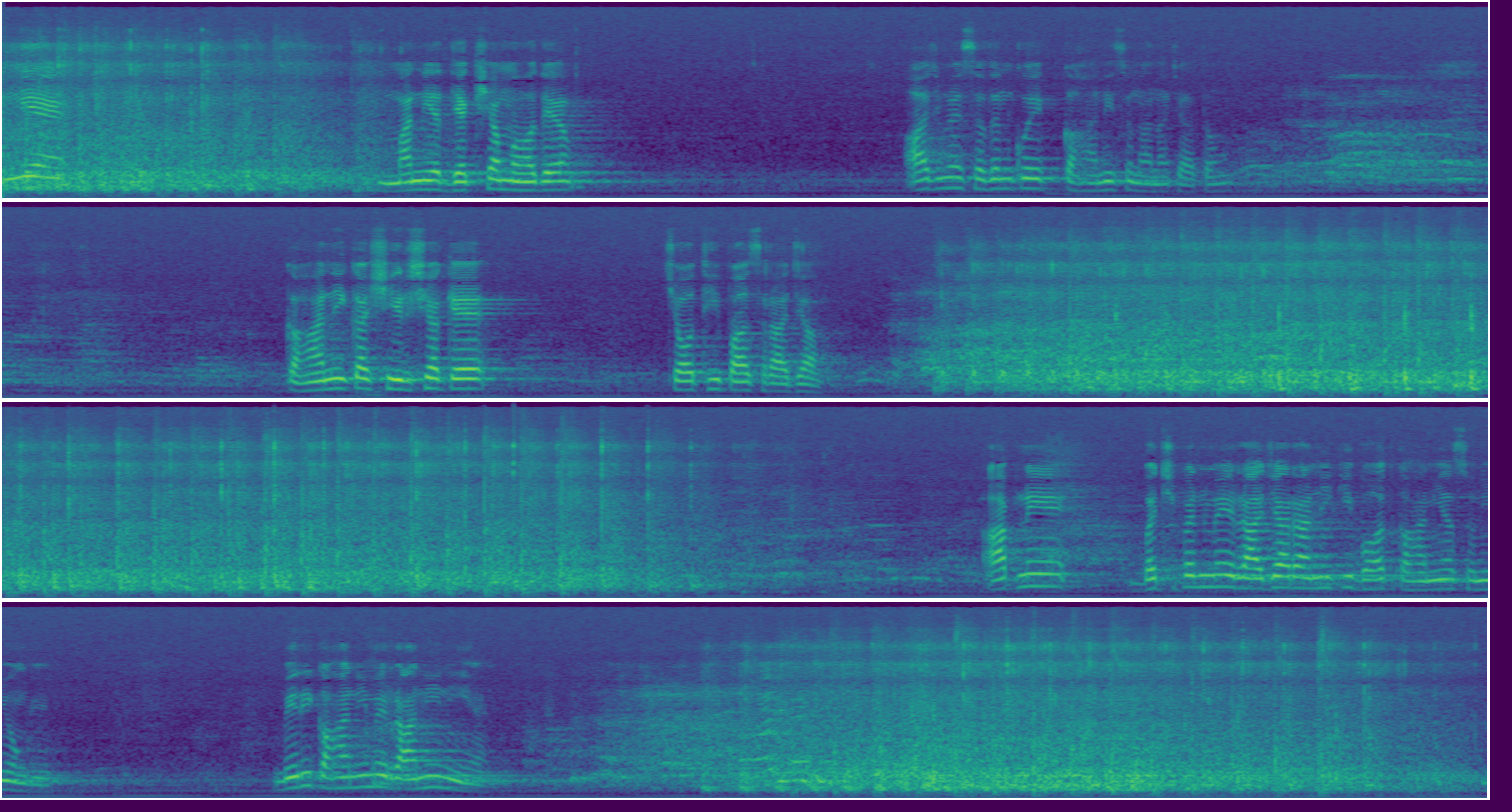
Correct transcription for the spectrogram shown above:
माननीय माननीय अध्यक्ष महोदय, आज मैं सदन को एक कहानी सुनाना चाहता हूँ। कहानी का शीर्षक है, चौथी पास राजा। आपने बचपन में राजा रानी की बहुत कहानियाँ सुनी होंगी। मेरी कहानी में रानी नहीं है।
